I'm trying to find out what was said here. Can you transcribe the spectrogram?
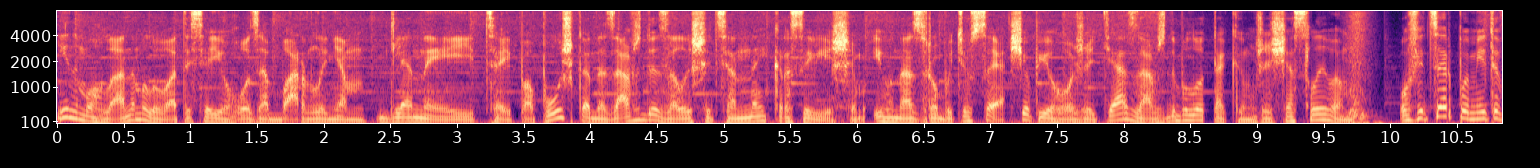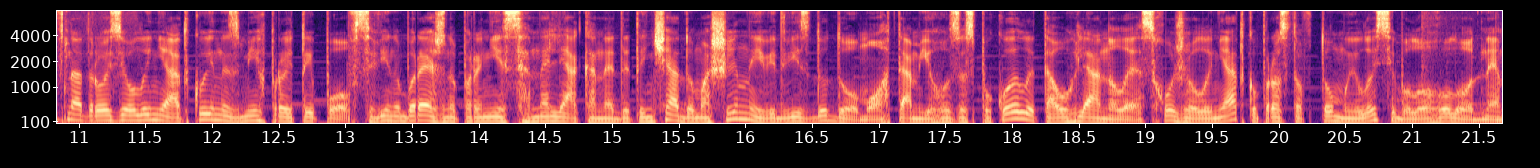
і не могла намилуватися його забарвленням. Для неї цей папушка назавжди залишиться найкрасивішим, і вона зробить усе, щоб його життя завжди було таким же щасливим. Офіцер помітив на дорозі оленятку і не зміг пройти повз. Він обережно переніс налякане дитинча до машини і відвіз додому. Там його заспокоїли та оглянули. Схоже, оленятко просто втомилось і було голодне.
